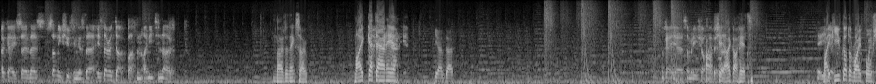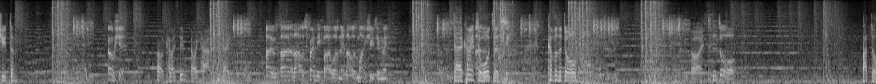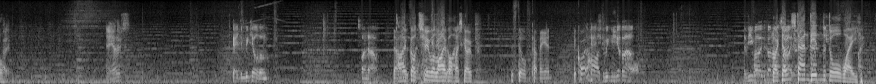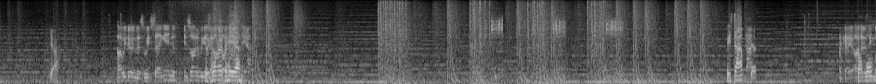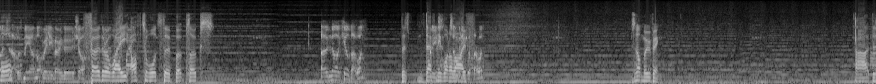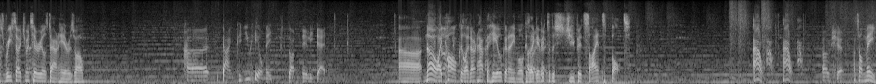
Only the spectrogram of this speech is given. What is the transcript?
Okay, so there's something shooting us there. Is there a duck button? I need to know. No, I don't think so. Mike, get down here. Yeah, I'm down. Okay, yeah, somebody shot me a Oh shit, there. I got hit. Yeah, you Mike, did. you've got the rifle. Shoot them. Oh shit. Oh, can I zoom? No, I can. Okay. Oh, uh, that was friendly fire, wasn't it? That was Mike shooting me. They're coming Oh, towards us. Cover the door. Oh, I The door. That door. Any others? Okay, did we kill them? Let's find out. No, I've got two coming alive on my scope. They're still coming in. They're quite Okay, hard. should we can go out? Have you guys gone Right, outside? don't stand in the doorway. Yeah. How are we doing this? Are we staying in inside? Or are we There's going one over outside? here. He's down. Yep. Okay, I Got don't one think much more. of that was me. I'm not really a very good shot. Further away, off towards the butt plugs. Oh no, I killed that one. There's definitely Please, one somebody alive. got that one. It's not moving. Uh, there's research materials down here as well. Uh, Dan, can you heal me? 'Cause I'm nearly dead. Uh, no, I can't because I don't have the heal gun anymore because I gave it to the stupid science bot. Ow! Ow! Oh shit. That's on me.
